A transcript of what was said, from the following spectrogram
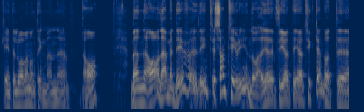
Kan ju inte lova någonting men eh, ja. Men ja, nej, men det är, det är intressant teori ändå. Jag, för jag, jag tyckte ändå att, eh,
